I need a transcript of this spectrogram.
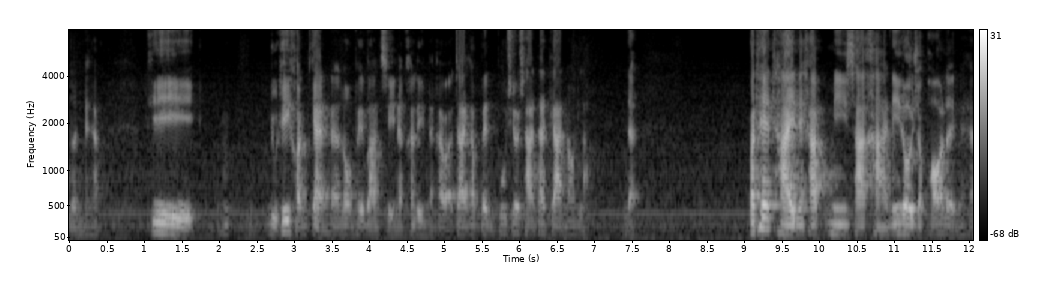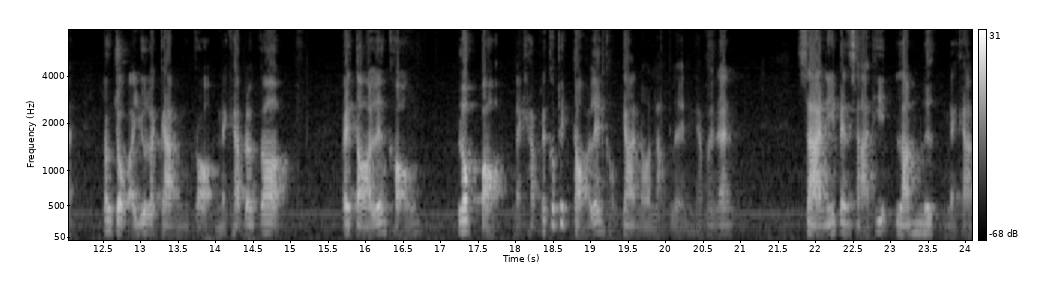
เงินนะครับ ที่อยู่ที่ขอนแก่นนะโรงพยาบาลศรีนครินทร์นะครับ อาจารย์เขาเป็นผู้เชี่ยวชาญด้านการนอนหลับนะ ประเทศไทยนะครับมีสาขานี้โดยเฉพาะเลยนะฮะต้องจบอายุรกรรมก่อนนะครับ แล้วก็ไปต่อเรื่องของโรคปอดนะครับ แล้วก็ไปต่อเรื่องของการนอนหลับเลยนะครับ เพราะฉะนั้นศาสตร์นี้เป็นศารที่ล้ำลึกนะครับ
